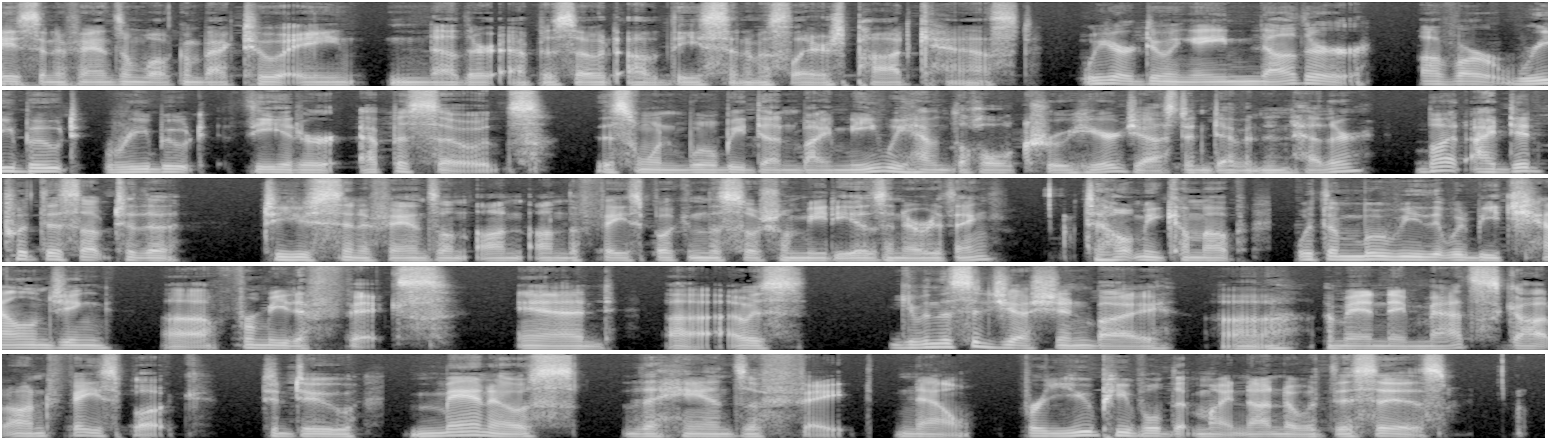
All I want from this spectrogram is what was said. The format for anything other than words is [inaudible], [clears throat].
Hey, Cinefans, and welcome back to a- another episode of the Cinema Slayers podcast. We are doing another of our reboot, reboot theater episodes. This one will be done by me. We have the whole crew here, Justin, Devin, and Heather. But I did put this up to the to you Cinefans on, on, on the Facebook and the social medias and everything to help me come up with a movie that would be challenging uh, for me to fix. And uh, I was given the suggestion by uh, a man named Matt Scott on Facebook to do Manos, The Hands of Fate. Now, for you people that might not know what this is,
